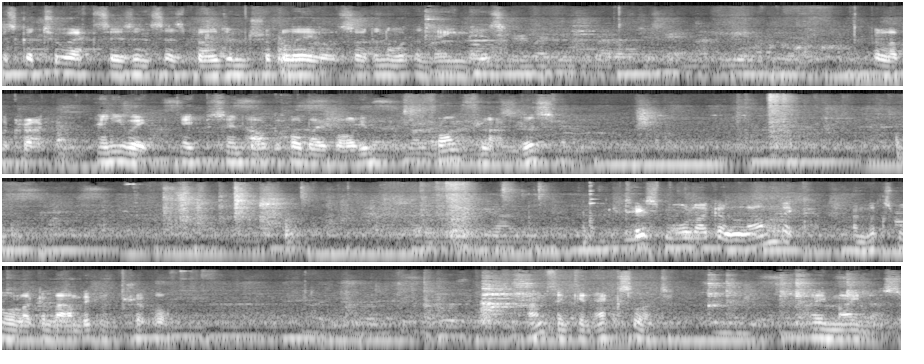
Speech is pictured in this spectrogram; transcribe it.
It's got two X's and it says Belgium Triple Ale, so I don't know what the name is. But I'll have a crack. Anyway, 8% alcohol by volume from Flanders. Tastes more like a lambic and looks more like a lambic than triple. I'm thinking excellent. A minus.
